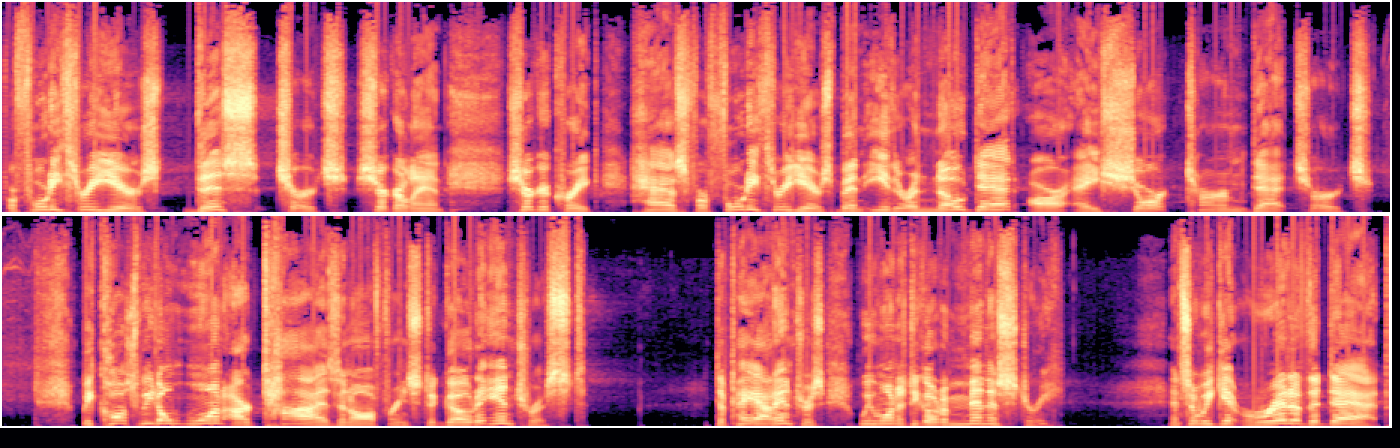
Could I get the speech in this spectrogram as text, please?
For 43 years, this church, Sugarland, Sugar Creek, has for 43 years been either a no debt or a short term debt church because we don't want our tithes and offerings to go to interest, to pay out interest. We want it to go to ministry. And so we get rid of the debt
